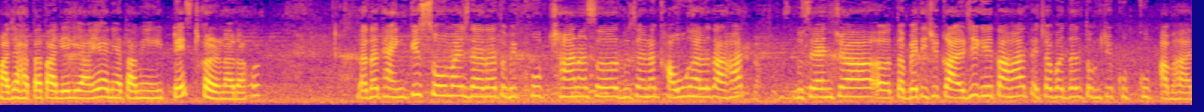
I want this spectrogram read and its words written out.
माझ्या हातात आलेली आहे आणि आता आम्ही टेस्ट करणार आहोत. दादा थँक्यू सो मच दादा. तुम्ही खूप छान असं दुसऱ्यांना खाऊ घालत आहात. दुसऱ्यांच्या तब्येतीची काळजी घेत आहात. त्याच्याबद्दल तुमचे खूप खूप आभार.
